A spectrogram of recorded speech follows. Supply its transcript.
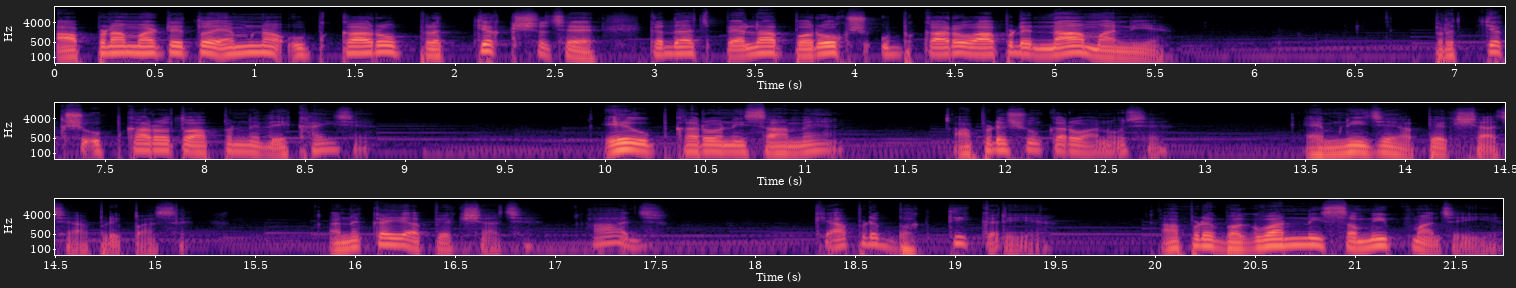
આપણા માટે તો એમના ઉપકારો પ્રત્યક્ષ છે. કદાચ પહેલાં પરોક્ષ ઉપકારો આપણે ના માનીએ. પ્રત્યક્ષ ઉપકારો તો આપણને દેખાય છે. એ ઉપકારોની સામે આપણે શું કરવાનું છે? એમની જે અપેક્ષા છે આપણી પાસે. અને કઈ અપેક્ષા છે? આ જ કે આપણે ભક્તિ કરીએ. આપણે ભગવાનની સમીપમાં જઈએ.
